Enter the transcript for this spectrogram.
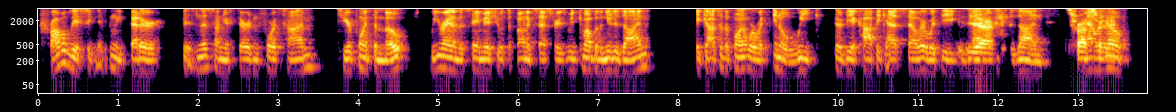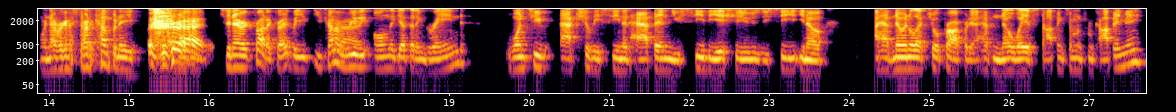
probably a significantly better business on your third and fourth time. To your point, the moat, we ran into the same issue with the phone accessories. We'd come up with a new design. It got to the point where within a week, there'd be a copycat seller with the exact yeah. same design. It's frustrating. Now we know we're never going to start a company right. generic product, right? But you, you kind of right. really only get that ingrained once you've actually seen it happen, you see the issues, you see, you know, I have no intellectual property. I have no way of stopping someone from copying me.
